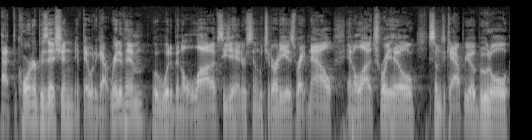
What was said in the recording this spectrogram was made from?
at the corner position. If they would have got rid of him, it would have been a lot of CJ Henderson, which it already is right now, and a lot of Troy Hill, some DiCaprio Bootle,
